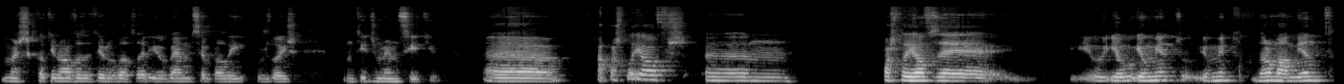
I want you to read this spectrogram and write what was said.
mas continuavas a ter o Butler e o Bam sempre ali, os dois metidos no mesmo sítio. Uh, playoffs, um, para os playoffs é. Eu, eu, eu, meto, eu meto normalmente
